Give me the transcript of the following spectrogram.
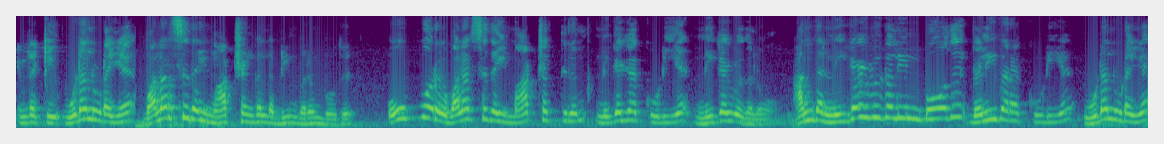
இன்றைக்கு உடலுடைய வளர்சிதை மாற்றங்கள் அப்படின்னு வரும்போது ஒவ்வொரு வளர்சிதை மாற்றத்திலும் நிகழக்கூடிய நிகழ்வுகளும் அந்த நிகழ்வுகளின் போது வெளிவரக்கூடிய உடலுடைய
